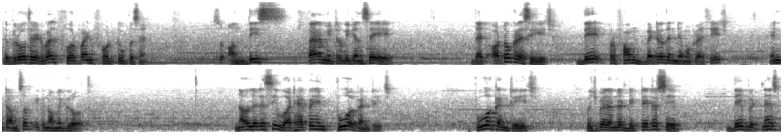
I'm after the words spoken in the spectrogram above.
the growth rate was 4.42%. So on this parameter, we can say that autocracies they perform better than democracies in terms of economic growth. Now let us see what happened in poor countries. Poor countries which were under dictatorship, they witnessed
